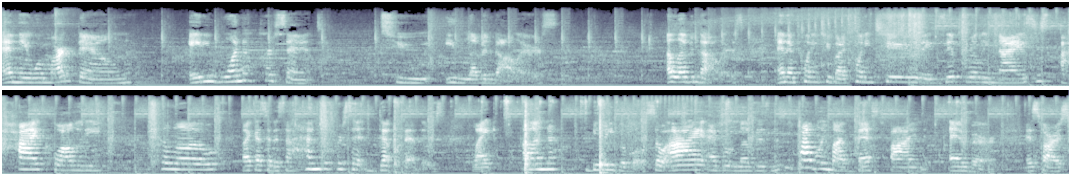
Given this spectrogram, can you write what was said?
and they were marked down 81% to $11 $11 and they're 22 by 22. They zip really nice. Just high quality pillow. Like I said, it's 100% duck feathers. Like unbelievable. So I absolutely love this. This is probably my best find ever as far as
